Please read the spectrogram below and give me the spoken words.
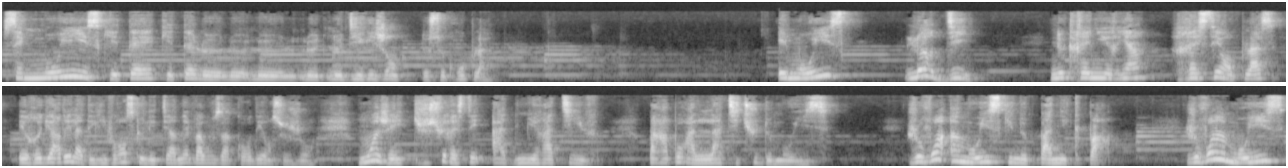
C'est Moïse qui était, le, le dirigeant de ce groupe-là. Et Moïse leur dit, ne craignez rien, restez en place et regardez la délivrance que l'Éternel va vous accorder en ce jour. Moi, je suis restée admirative par rapport à l'attitude de Moïse. Je vois un Moïse qui ne panique pas. Je vois un Moïse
